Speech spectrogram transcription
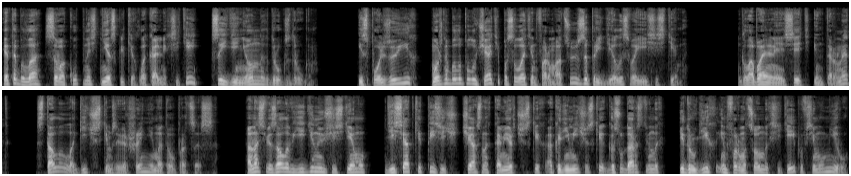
Это была совокупность нескольких локальных сетей, соединенных друг с другом. Используя их, можно было получать и посылать информацию за пределы своей системы. Глобальная сеть интернет стала логическим завершением этого процесса. Она связала в единую систему десятки тысяч частных коммерческих, академических, государственных и других информационных сетей по всему миру,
